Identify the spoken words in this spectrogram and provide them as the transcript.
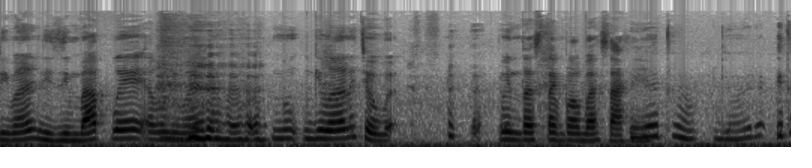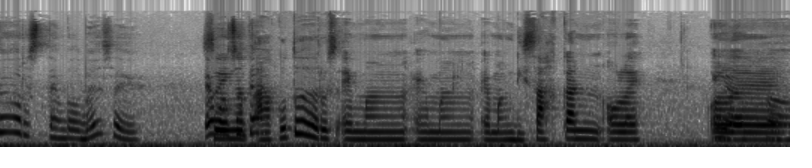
di mana di Zimbabwe apa gimana? Gimana coba? Minta stempel iya basahnya. tuh gimana itu harus stempel basah ya eh, Seingat maksudnya aku tuh harus emang emang emang disahkan oleh Iya, oleh oh.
